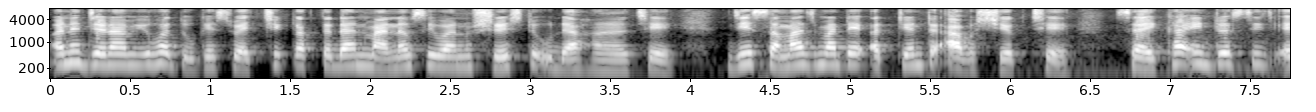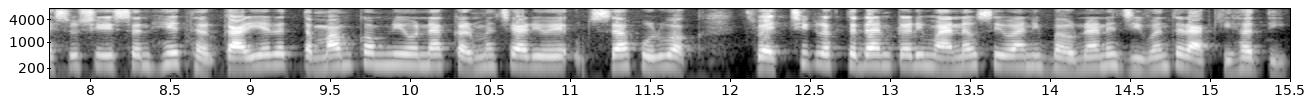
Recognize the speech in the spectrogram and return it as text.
અને જણાવ્યું હતું કે સ્વૈચ્છિક રક્તદાન માનવ સેવાનું શ્રેષ્ઠ ઉદાહરણ છે, જે સમાજ માટે અત્યંત આવશ્યક છે. સાયખા ઇન્ડસ્ટ્રીઝ એસોસિએશન હેઠળ કાર્યરત તમામ કંપનીઓના કર્મચારીઓએ ઉત્સાહપૂર્વક સ્વૈચ્છિક રક્તદાન કરી માનવ સેવાની ભાવનાને જીવંત રાખી હતી.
